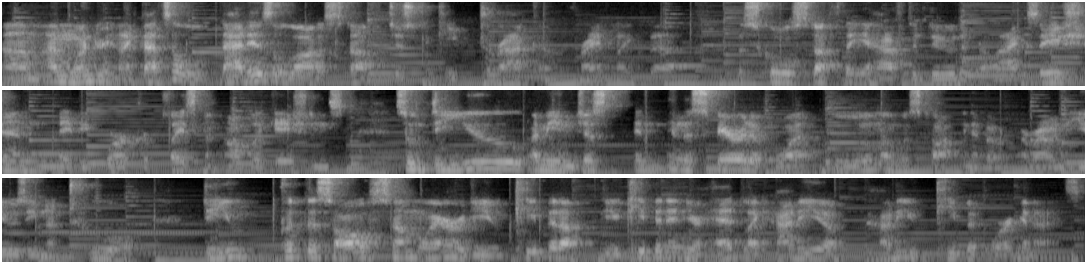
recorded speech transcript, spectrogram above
Um, I'm wondering, like, that's a that is a lot of stuff just to keep track of, right? Like the the school stuff that you have to do, the relaxation, maybe work or placement obligations. So, do you? I mean, just in, in the spirit of what Luma was talking about around using a tool, do you put this all somewhere, or do you keep it up? Do you keep it in your head? Like, how do you how do you keep it organized?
